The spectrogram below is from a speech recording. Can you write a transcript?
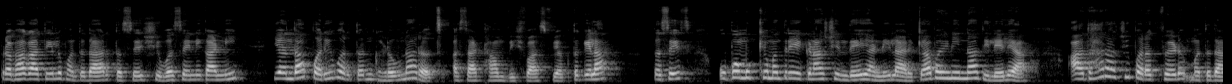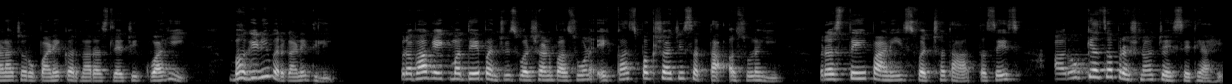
प्रभागातील मतदार तसेच शिवसैनिकांनी यंदा परिवर्तन घडवणारच असा ठाम विश्वास व्यक्त केला. तसेच उपमुख्यमंत्री एकनाथ शिंदे यांनी लाडक्या बहिणींना दिलेल्या आधाराची परतफेड मतदानाच्या रूपाने करणार असल्याची ग्वाही भगिनी वर्गाने दिली. प्रभाग एकमध्ये पंचवीस वर्षांपासून एकाच पक्षाची सत्ता असूनही रस्ते पाणी स्वच्छता तसेच आरोग्याचा प्रश्न जैसेथे आहे.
